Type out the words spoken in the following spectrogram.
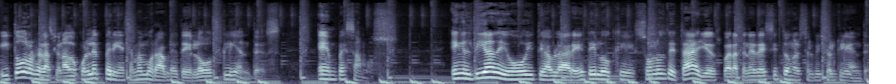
y todo lo relacionado con la experiencia memorable de los clientes. Empezamos. En el día de hoy te hablaré de lo que son los detalles para tener éxito en el servicio al cliente.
